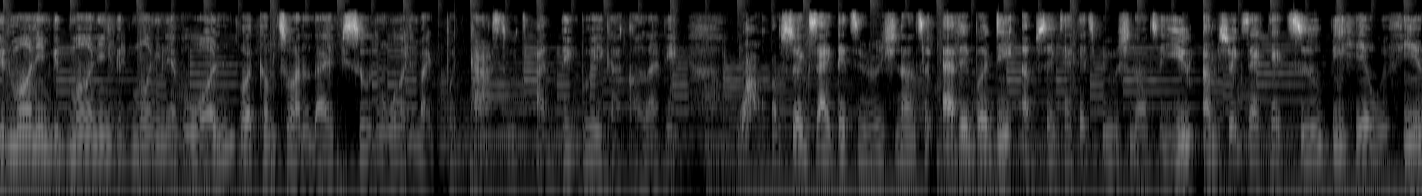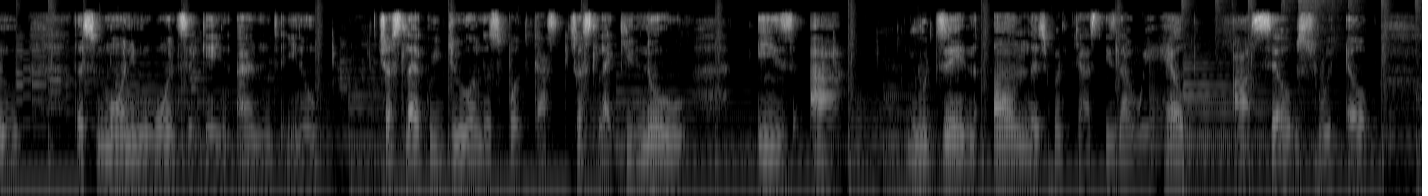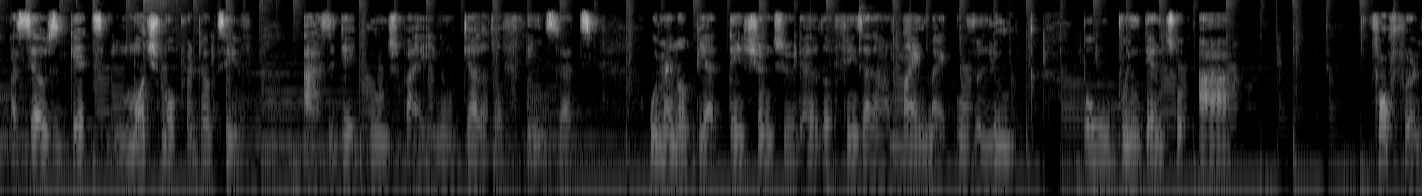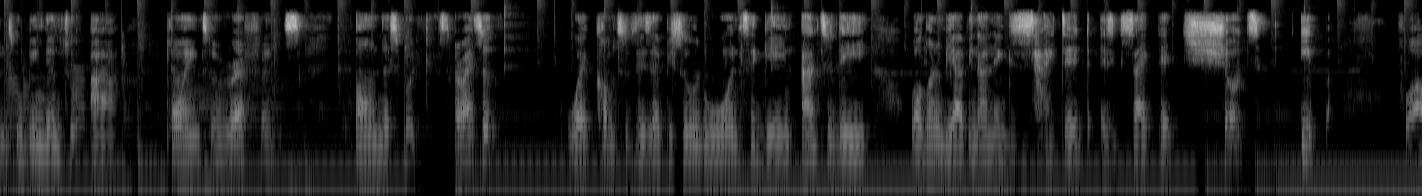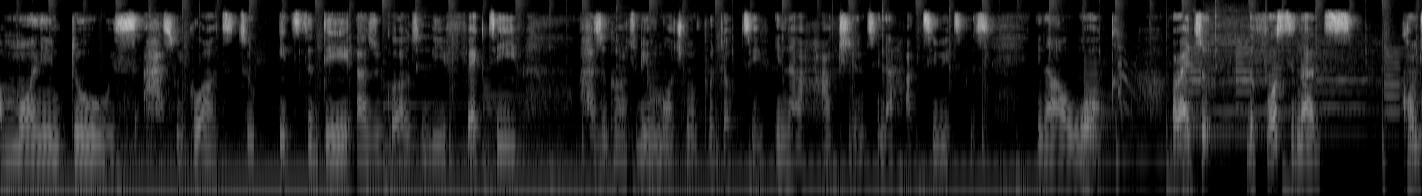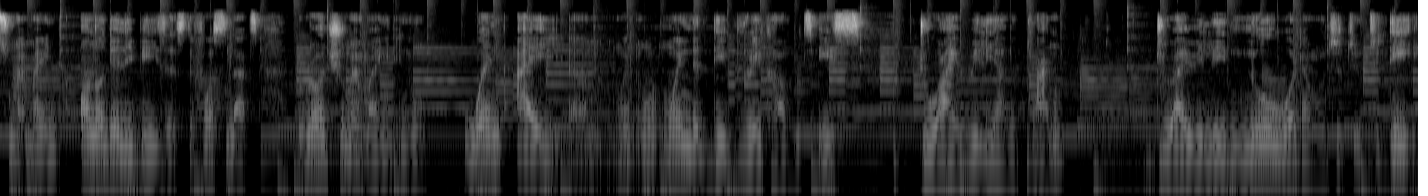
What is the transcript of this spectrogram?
Good morning, good morning, good morning, everyone. Welcome to another episode on Wealthy Mind podcast with Adegboyega Kolade. Wow, I'm so excited to be reaching out to everybody. I'm so excited to be reaching out to you. I'm so excited to be here with you this morning once again. And you know, just like we do on this podcast, just like you know, is a routine on this podcast is that we help ourselves, we help ourselves get much more productive as the day goes by. You know, there are a lot of things that we might not pay attention to, there are a lot of things that our mind might overlook, but we'll bring them to our forefront, we'll bring them to our point of reference on this podcast. All right, so welcome to this episode once again, and today we're going to be having an excited, excited short tip for our morning dose as we go out to eat the day, as we go out to be effective, as we go out to be much more productive in our actions, in our activities, in our work. All right, so the first thing that comes to my mind on a daily basis, the first thing that runs through my mind, you know, when I um, when when the day break out is do I really have a plan? Do I really know what I want to do today?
